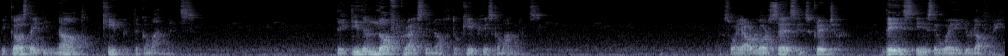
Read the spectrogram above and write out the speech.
because they did not keep the commandments. They didn't love Christ enough to keep his commandments. That's why our Lord says in Scripture, this is the way you love me,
